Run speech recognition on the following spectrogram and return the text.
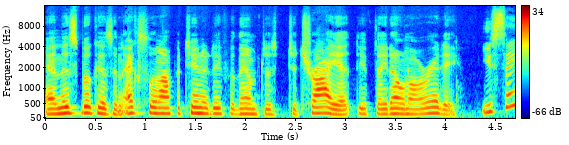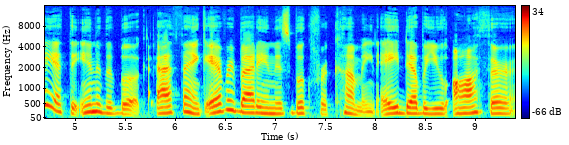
And this book is an excellent opportunity for them to, to try it if they don't already. You say at the end of the book, I thank everybody in this book for coming, AW, author,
